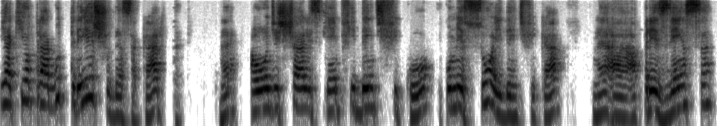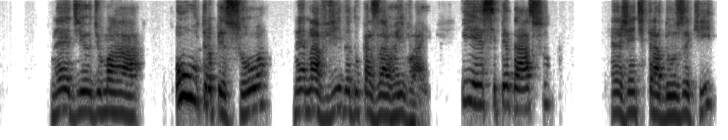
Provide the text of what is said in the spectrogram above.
e aqui eu trago o trecho dessa carta, né, onde Charles Kempf identificou, começou a identificar né, a, a presença né, de, de uma outra pessoa né, na vida do casal Rivai. E esse pedaço a gente traduz aqui.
